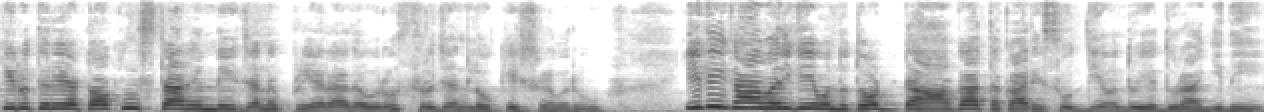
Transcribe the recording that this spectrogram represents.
ಕಿರುತೆರೆಯ ಟಾಕಿಂಗ್ ಸ್ಟಾರ್ ಎಂದೇ ಜನಪ್ರಿಯರಾದವರು ಸೃಜನ್ ಲೋಕೇಶ್ ರವರು. ಇದೀಗ ಅವರಿಗೆ ಒಂದು ದೊಡ್ಡ ಆಘಾತಕಾರಿ ಸುದ್ದಿಯೊಂದು ಎದುರಾಗಿದೆ.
